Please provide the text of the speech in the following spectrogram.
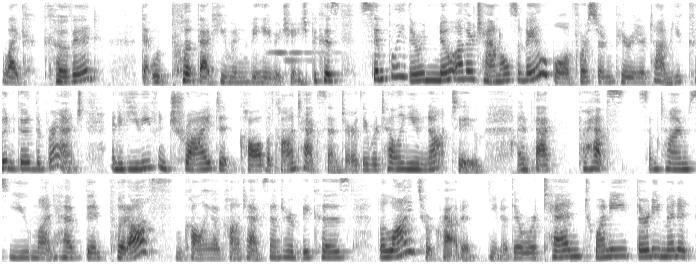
like COVID that would put that human behavior change because simply there were no other channels available for a certain period of time. You couldn't go to the branch. And if you even tried to call the contact center, they were telling you not to. In fact, perhaps sometimes you might have been put off from calling a contact center because the lines were crowded. You know, there were 10, 20, 30 minute,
